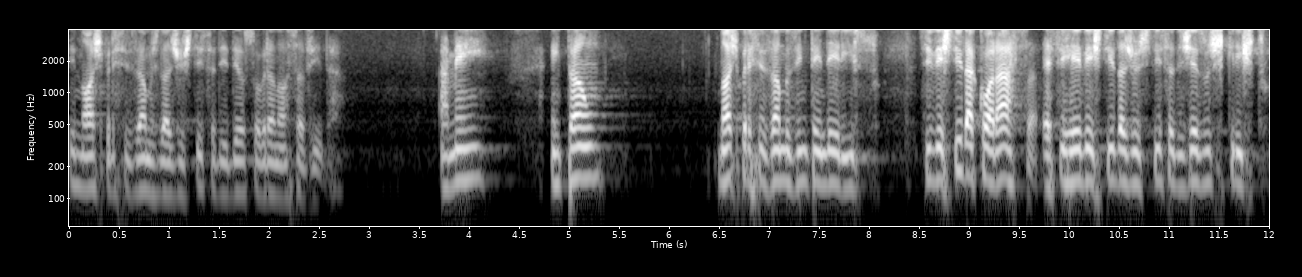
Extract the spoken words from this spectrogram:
E nós precisamos da justiça de Deus sobre a nossa vida. Amém? Então, nós precisamos entender isso. Se vestir da coraça é se revestir da justiça de Jesus Cristo.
